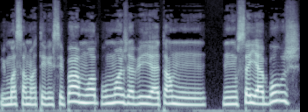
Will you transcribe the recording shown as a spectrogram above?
Mais moi, ça m'intéressait pas. Moi, pour moi, j'avais atteint mon, mon seuil à Bourges.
